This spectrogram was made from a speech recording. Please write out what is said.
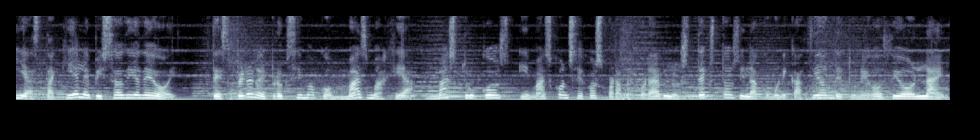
Y hasta aquí el episodio de hoy. Te espero en el próximo con más magia, más trucos y más consejos para mejorar los textos y la comunicación de tu negocio online.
